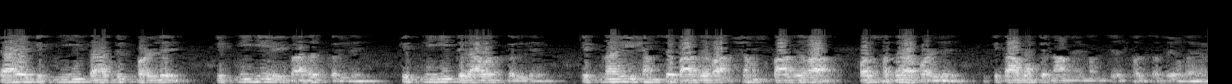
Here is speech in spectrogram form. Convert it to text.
چاہے کتنی ہی تحجد پڑھ لے، کتنی ہی عبادت کر لے، کتنی ہی تلاوت کر لے، کتنا ہی شمس بازوا شمس بازوا اور سطرہ پڑھ لے، کتابوں کے نام ہے منصر فلسفے وغیرہ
